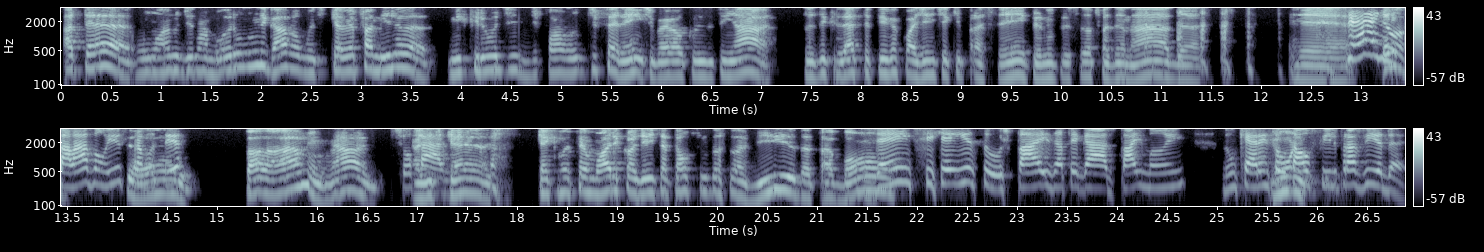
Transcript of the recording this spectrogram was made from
até um ano de namoro eu não ligava muito, porque a minha família me criou de, de forma diferente, uma coisa assim, ah, se você quiser, você fica com a gente aqui para sempre, não precisa fazer nada. É... Sério? Eles falavam isso para você? Falavam. Ah, a gente quer, quer que você more com a gente até o fim da sua vida, tá bom? Gente, que isso? Os pais apegados, pai e mãe, não querem soltar não... o filho para a vida.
